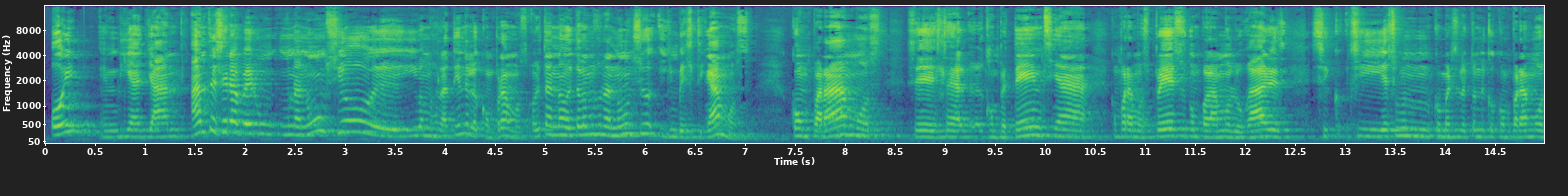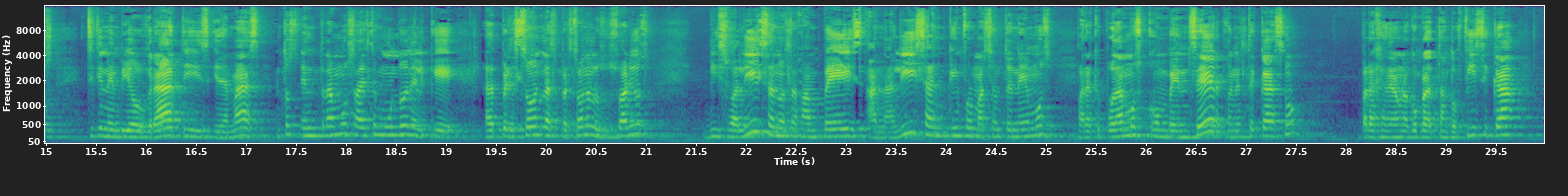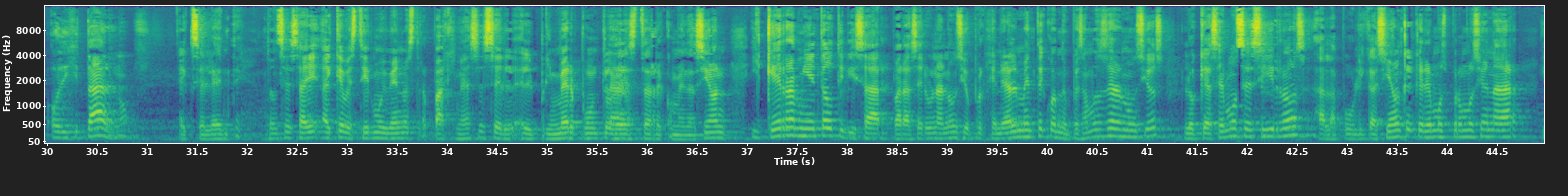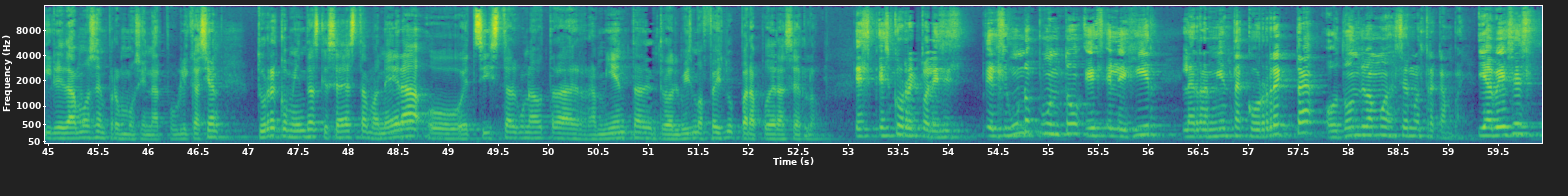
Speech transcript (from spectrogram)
Hoy en día ya, antes era ver un, anuncio, eh, íbamos a la tienda y lo compramos. Ahorita no, ahorita vemos un anuncio e investigamos comparamos competencia, comparamos precios, comparamos lugares, si, si, es un comercio electrónico, comparamos si tiene envío gratis y demás. Entonces entramos a este mundo en el que la persona, las personas, los usuarios, visualizan nuestra fanpage, analizan qué información tenemos para que podamos convencer, en este caso, para generar una compra tanto física o digital, ¿no? Excelente. Entonces hay, hay que vestir muy bien nuestra página. Ese es el, primer punto de esta recomendación. ¿Y qué herramienta utilizar para hacer un anuncio? Porque generalmente cuando empezamos a hacer anuncios, lo que hacemos es irnos a la publicación que queremos promocionar y le damos en promocionar publicación. ¿Tú recomiendas que sea de esta manera o existe alguna otra herramienta dentro del mismo Facebook para poder hacerlo? Es, correcto, Alexis. El segundo punto es elegir la herramienta correcta o dónde vamos a hacer nuestra campaña. Y a veces,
